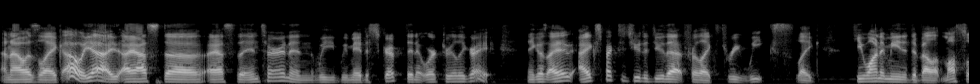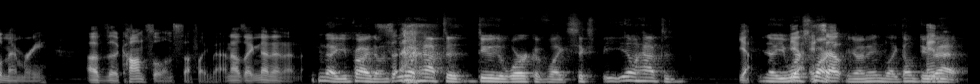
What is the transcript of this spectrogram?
And I was like, "Oh yeah, I, I asked uh, I asked the intern, and we we made a script, and it worked really great." And he goes, "I I expected you to do that for like three weeks. Like he wanted me to develop muscle memory." of the console and stuff like that. And I was like, no, no, no, no. No, you probably don't. So, you don't have to do the work of like six. You don't have to. Yeah. You know, you work yeah. smart. So, you know what I mean? Like, don't do that.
